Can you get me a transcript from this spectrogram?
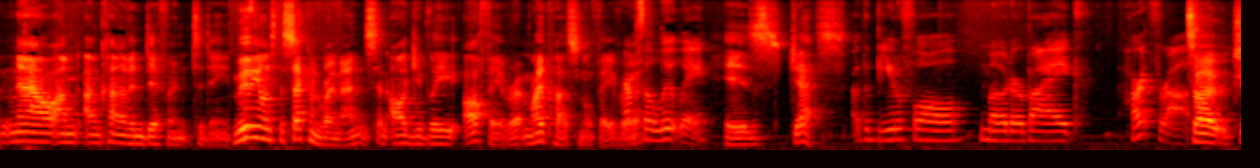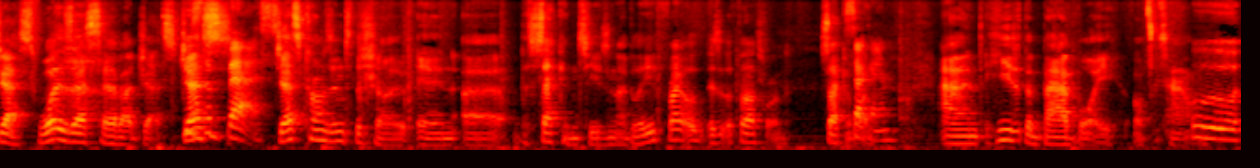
now I'm I'm kind of indifferent to Dean. Moving on to the second romance, and arguably our favorite, my personal favorite, Absolutely. is Jess. The beautiful motorbike heartthrob. So Jess, what does there say about Jess? He's Jess, the best. Jess comes into the show in uh, the second season, I believe. Right? Or is it the first one? Second. one. And he's the bad boy of the town. Ooh.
